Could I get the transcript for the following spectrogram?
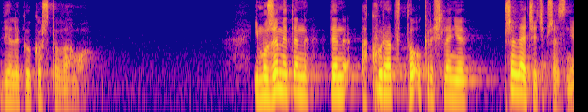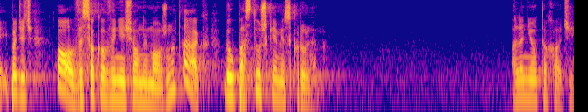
wiele go kosztowało. I możemy ten, ten akurat to określenie przelecieć przez nie i powiedzieć, o, wysoko wyniesiony mąż. No tak, był pastuszkiem, jest królem. Ale nie o to chodzi.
